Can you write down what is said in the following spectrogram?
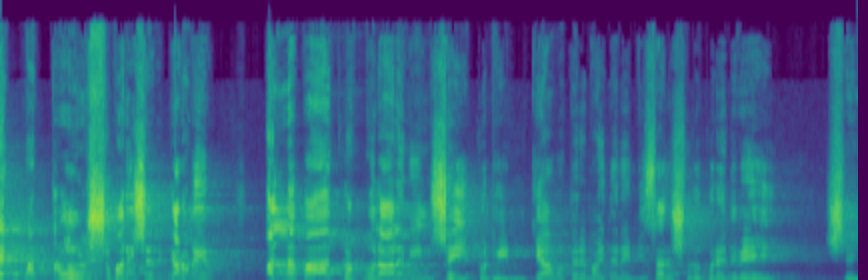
একমাত্র সুপারিশের কারণে আল্লাহ পাক রব্বুল আলামিন সেই কঠিন কিয়ামতের ময়দানে বিচার শুরু করে দেবে। সেই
